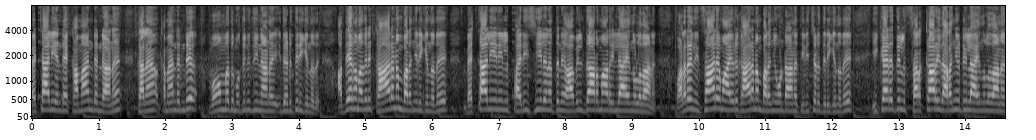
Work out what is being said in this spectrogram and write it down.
ബറ്റാലിയന്റെ കമാൻഡന്റാണ് കമാൻഡന്റ് മുഹമ്മദ് മുദിനുദ്ദീനാണ് ഇതെടുത്തിരിക്കുന്നത് അദ്ദേഹം അതിന് കാരണം പറഞ്ഞിരിക്കുന്നത് ബറ്റാലിയനിൽ പരിശീലനത്തിന് ഹവിൽദാർമാർ ഇല്ല എന്നുള്ളതാണ്. വളരെ നിസ്സാരമായ ഒരു കാരണം പറഞ്ഞുകൊണ്ടാണ് തിരിച്ചെടുത്തിരിക്കുന്നത്. ഇക്കാര്യത്തിൽ സർക്കാർ ഇത് അറിഞ്ഞിട്ടില്ല എന്നുള്ളതാണ്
